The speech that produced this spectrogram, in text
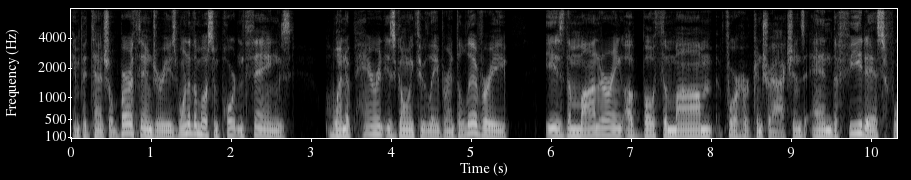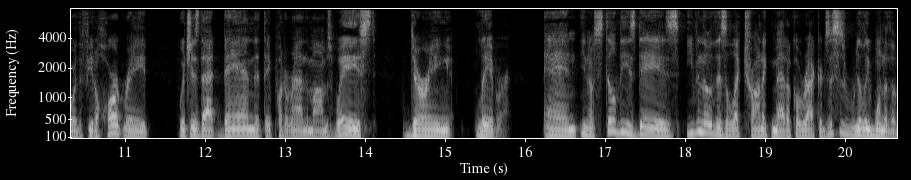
in potential birth injuries one of the most important things when a parent is going through labor and delivery is the monitoring of both the mom for her contractions and the fetus for the fetal heart rate which is that band that they put around the mom's waist during labor and, you know, still these days, even though there's electronic medical records, this is really one of the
